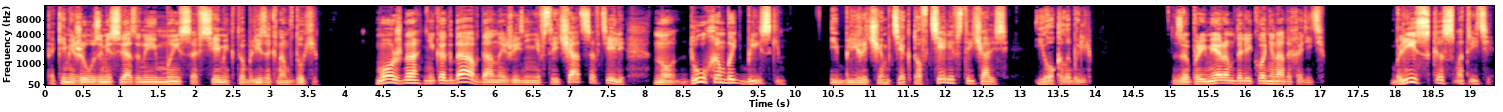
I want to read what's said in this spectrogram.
Такими же узами связаны и мы со всеми, кто близок нам в духе. Можно никогда в данной жизни не встречаться в теле, но духом быть близким и ближе, чем те, кто в теле встречались и около были. За примером далеко не надо ходить. Близко смотрите.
